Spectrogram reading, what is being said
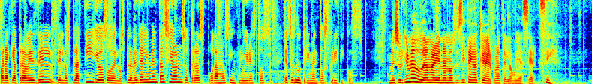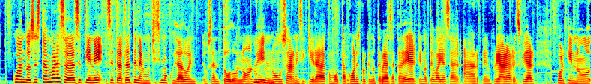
para que a través de los platillos o de los planes de alimentación, nosotras podamos incluir estos, estos nutrimentos críticos. Me surge una duda, Mariana, no sé si tenga que ver, pero te la voy a hacer. Sí. Cuando se está embarazada se tiene, se trata de tener muchísimo cuidado en, o sea, en todo, ¿no? De no usar ni siquiera como tacones porque no te vayas a caer, que no te vayas a, enfriar, a resfriar, porque no,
